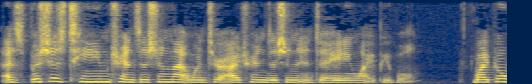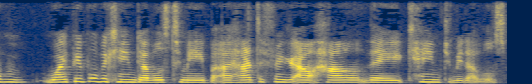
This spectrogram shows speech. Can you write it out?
As Bush's team transitioned that winter, I transitioned into hating white people. White people, white people became devils to me, but I had to figure out how they came to be devils.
